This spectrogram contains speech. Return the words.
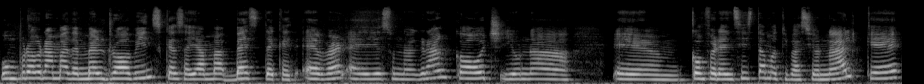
un programa de Mel Robbins que se llama Best Decade Ever. Ella es una gran coach y una em, conferencista motivacional que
